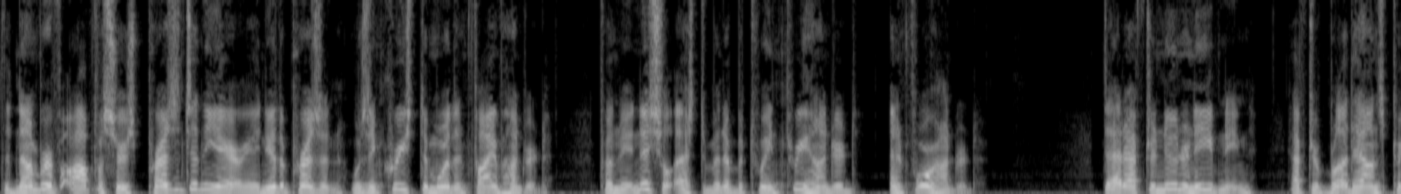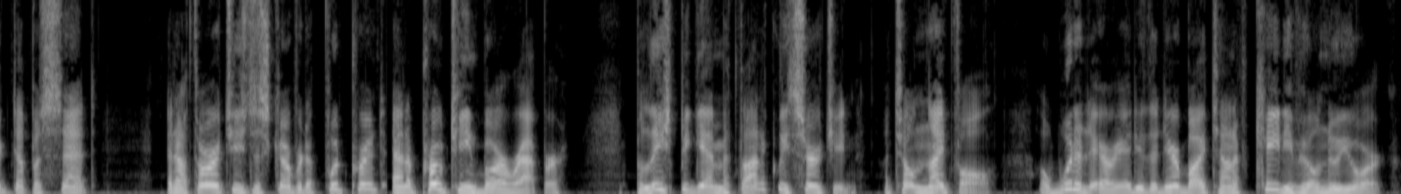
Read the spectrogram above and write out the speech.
the number of officers present in the area near the prison was increased to more than 500, from the initial estimate of between 300 and 400. That afternoon and evening, after bloodhounds picked up a scent and authorities discovered a footprint and a protein bar wrapper, police began methodically searching until nightfall a wooded area near the nearby town of Cadyville, New York.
